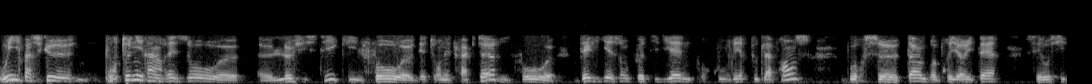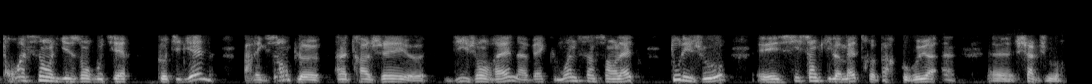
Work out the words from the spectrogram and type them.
Oui, parce que pour tenir un réseau euh, euh, logistique, il faut euh, détourner de facteurs, il faut euh, des liaisons quotidiennes pour couvrir toute la France. Pour ce timbre prioritaire, c'est aussi 300 liaisons routières quotidiennes. Par exemple, euh, un trajet euh, Dijon-Rennes avec moins de 500 lettres tous les jours et 600 km parcourus à- euh, chaque jour.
